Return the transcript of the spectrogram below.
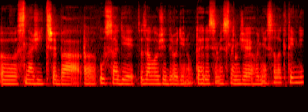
uh, snaží třeba uh, usadit, založit rodinu. Tehdy si myslím, že je hodně selektivní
